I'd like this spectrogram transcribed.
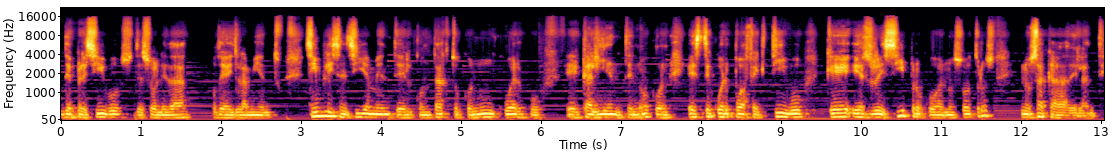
depresivos, de soledad, o de aislamiento. Simple y sencillamente el contacto con un cuerpo eh, caliente, ¿no? Con este cuerpo afectivo que es recíproco a nosotros, nos saca adelante.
